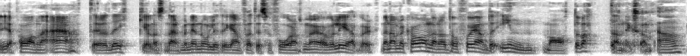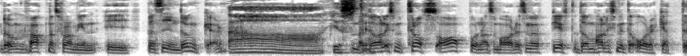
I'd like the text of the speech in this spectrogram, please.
japanerna äter eller dricker eller sånt där. Men det är nog lite grann för att det är så få som överlever. Men amerikanerna, de får ju ändå in mat och vatten. Liksom. Ja. De, vattnet får de in i bensindunkar. Ah, just Men det. du har liksom trossaporna som har det som uppgift, de har liksom inte orkat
